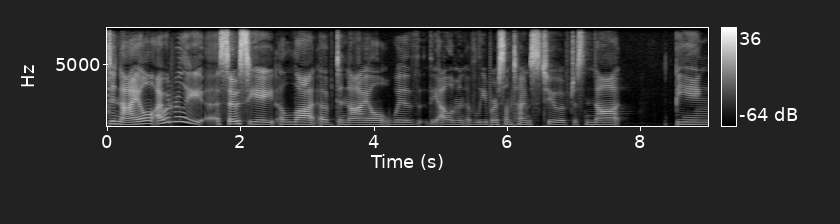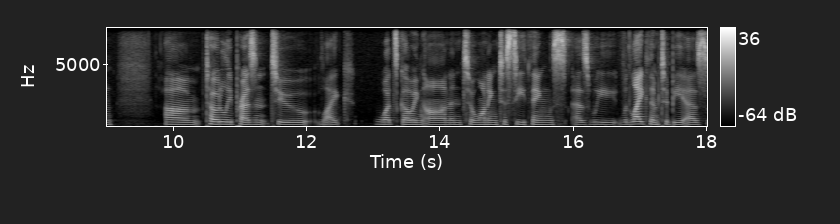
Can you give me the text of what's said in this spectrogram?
denial. I would really associate a lot of denial with the element of Libra sometimes too, of just not being um, totally present to like what's going on and to wanting to see things as we would like them to be as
